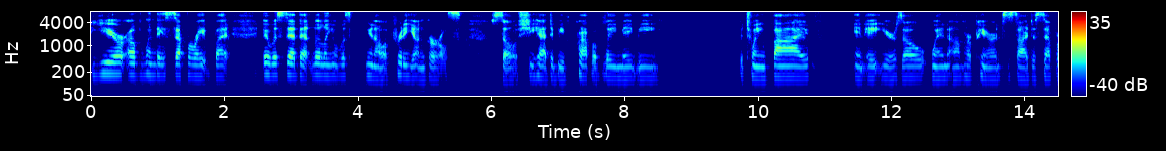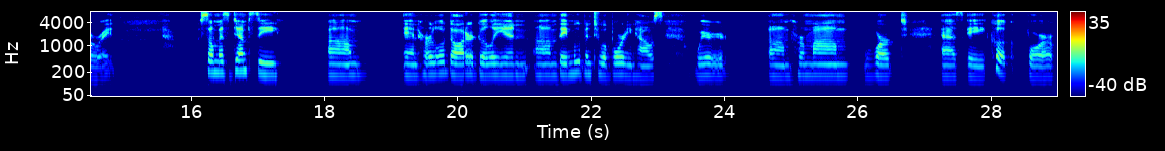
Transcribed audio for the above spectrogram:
year of when they separate but it was said that lillian was you know a pretty young girl so she had to be probably maybe between five and eight years old when um, her parents decided to separate. So miss dempsey um, and her little daughter lillian um, they moved into a boarding house where um, her mom worked as a cook for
